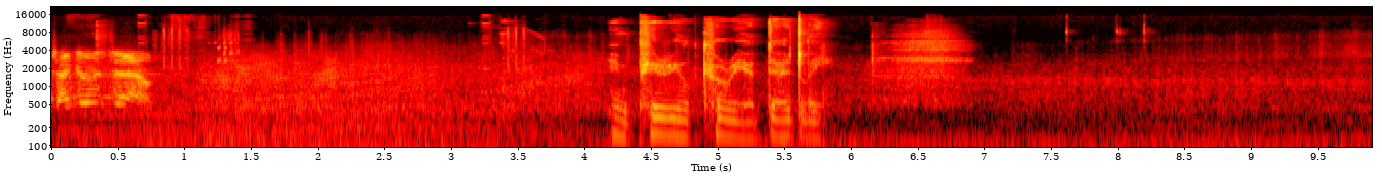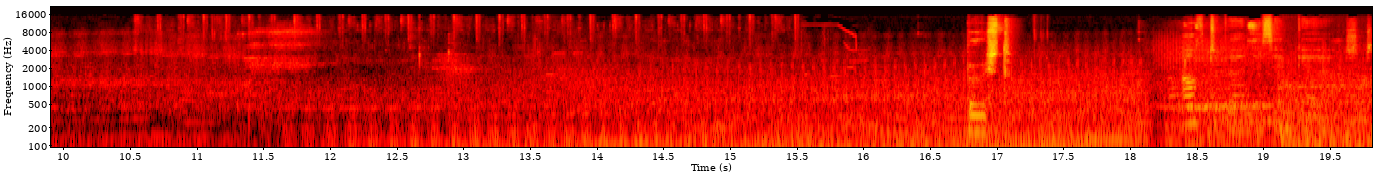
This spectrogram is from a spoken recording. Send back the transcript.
Tango is down. Imperial Courier deadly. Boost. Afterburn is engaged.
